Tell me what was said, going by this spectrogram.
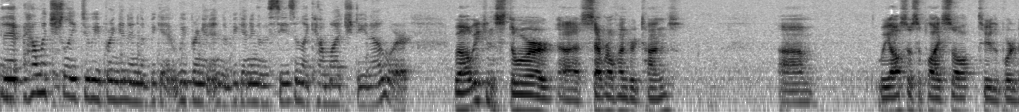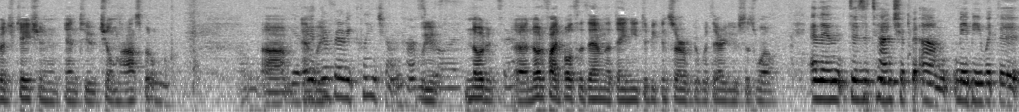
And it- how much like do we bring in in the begin, we bring it in the beginning of the season, like how much, do you know, or? Well, we can store uh, several hundred tons. Um, We also supply salt to the Board of Education and to Chilton Hospital. Um, Yeah, they're, they're we've, very clean, Chilton Hospital. we've Hospital. noted, uh, notified both of them that they need to be conservative with their use as well. And then does the township, um, maybe with the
